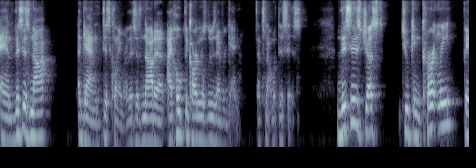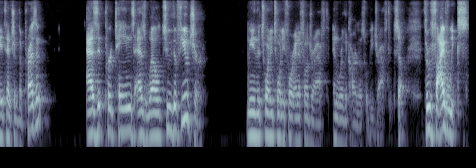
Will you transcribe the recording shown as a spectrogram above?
and this is not, again, disclaimer. This is not a, I hope the Cardinals lose every game. That's not what this is. This is just to concurrently pay attention to the present as it pertains as well to the future, meaning the 2024 NFL draft and where the Cardinals will be drafting. So through five weeks,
